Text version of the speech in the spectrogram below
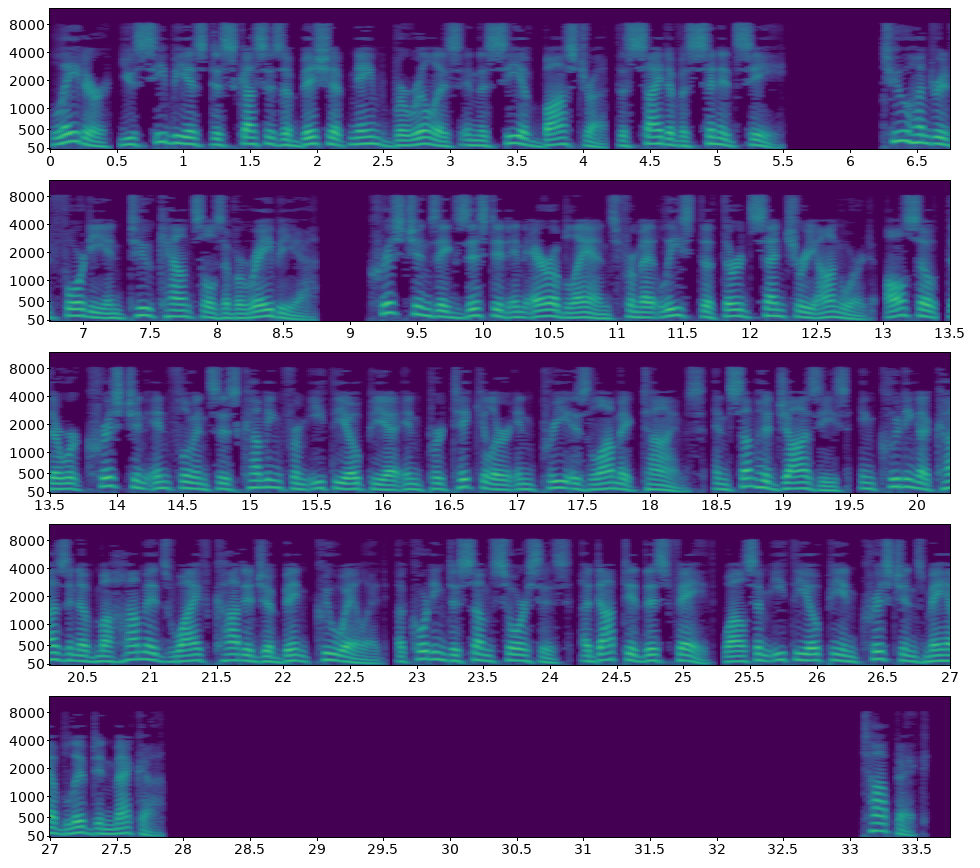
Later, Eusebius discusses a bishop named Beryllus in the See of Bostra, the site of a synod c. 240 and two councils of Arabia. Christians existed in Arab lands from at least the 3rd century onward. Also, there were Christian influences coming from Ethiopia in particular in pre-Islamic times, and some Hijazis, including a cousin of Muhammad's wife Khadija bint Khuwaylid, according to some sources, adopted this faith, while some Ethiopian Christians may have lived in Mecca.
